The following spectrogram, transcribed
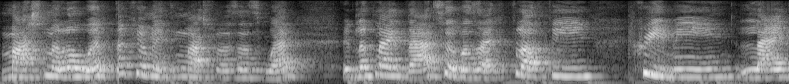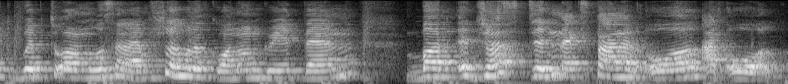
marshmallow whip. If you're making marshmallows as wet, it looked like that. So it was like fluffy, creamy, light, whipped almost. And I'm sure it would have gone on great then. But it just didn't expand at all, at all.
